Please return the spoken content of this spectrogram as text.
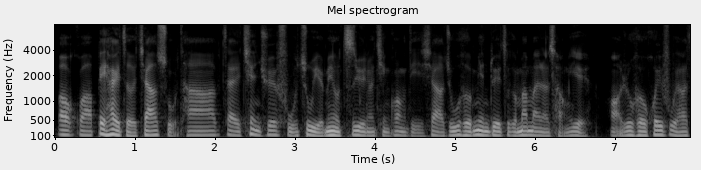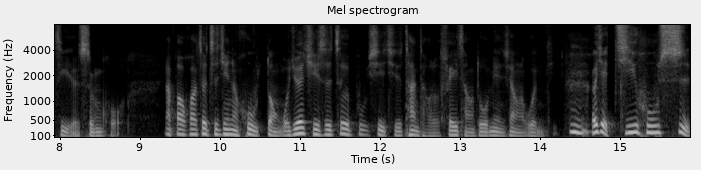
包括被害者家属他在欠缺辅助也没有资源的情况底下，如何面对这个漫漫的长夜啊，如何恢复他自己的生活。那包括这之间的互动，我觉得其实这部戏其实探讨了非常多面向的问题，嗯，而且几乎是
